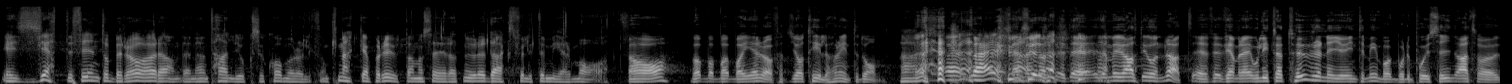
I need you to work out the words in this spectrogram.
är jättefint och berörande när en talgoxe kommer och liksom knackar på rutan och säger att nu är det dags för lite mer mat. Ja, vad, vad, vad är det då? För att jag tillhör inte dem. Nej, nej. Det, det, har alltid undrat. Eh, För, menar, och litteraturen är ju inte min, både poesin och alltså,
